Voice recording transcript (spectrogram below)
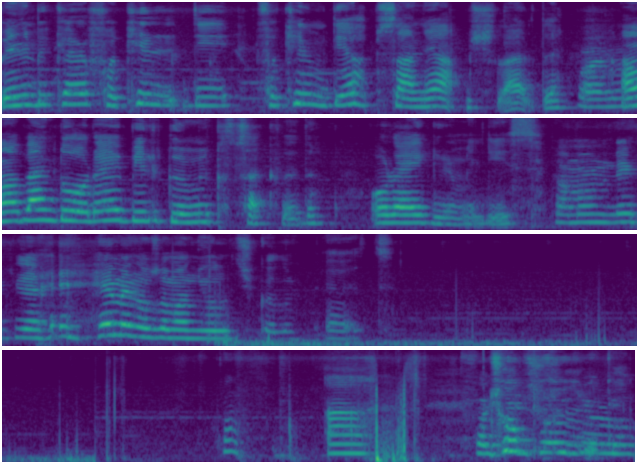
Beni bir kere fakir diye, fakirim diye hapishaneye atmışlardı. Vay be. Ama ben de oraya bir gömük sakladım. Oraya girmeliyiz. Tamam bekle. He- hemen o zaman yola çıkalım. Evet. Ah, Fakir Çok yürüdük. yoruldum.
